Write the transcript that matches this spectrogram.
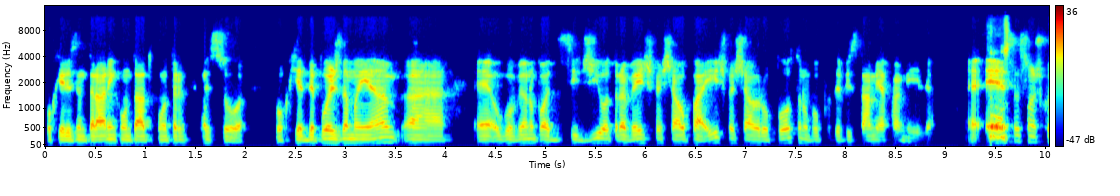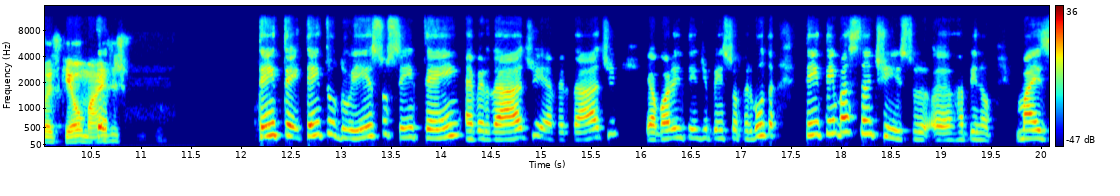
porque eles entraram em contato com outra pessoa, porque depois da manhã ah, é, o governo pode decidir outra vez fechar o país, fechar o aeroporto, não vou poder visitar minha família. É, essas são as coisas que eu mais escuto. Tem, tem, tem tudo isso, sim, tem, é verdade, é verdade. E agora eu entendi bem sua pergunta. Tem, tem bastante isso, uh, Rabino, mas...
